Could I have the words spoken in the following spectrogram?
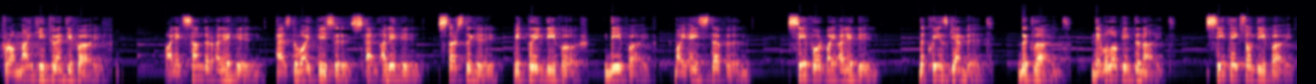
from 1925. Alexander Alekhine has the white pieces, and Alekhine starts the game with playing d4, d5 by Ace Stephan, c4 by Alekhine, the Queen's Gambit, declined, developing the knight, c takes on d5,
